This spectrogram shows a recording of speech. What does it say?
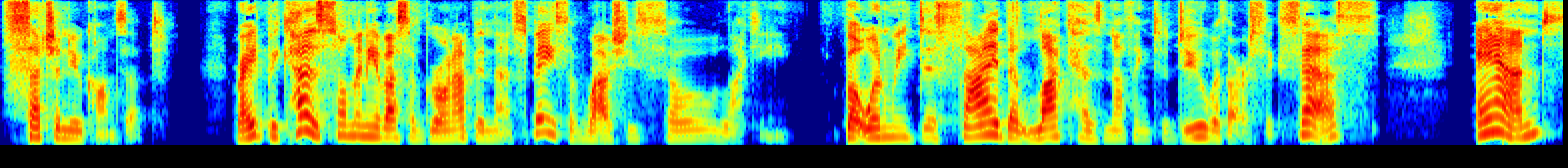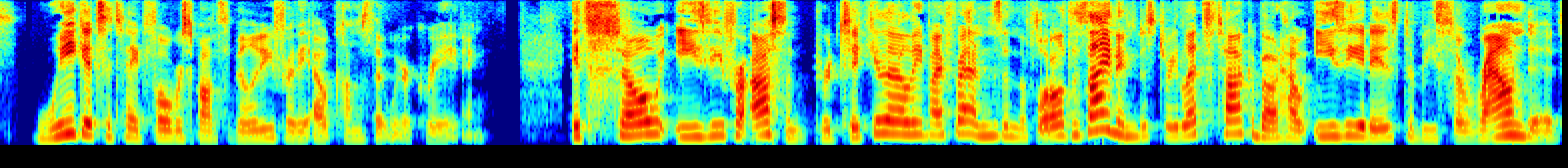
such a new concept, right? Because so many of us have grown up in that space of, wow, she's so lucky. But when we decide that luck has nothing to do with our success and we get to take full responsibility for the outcomes that we're creating. It's so easy for us, and particularly my friends in the floral design industry. Let's talk about how easy it is to be surrounded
